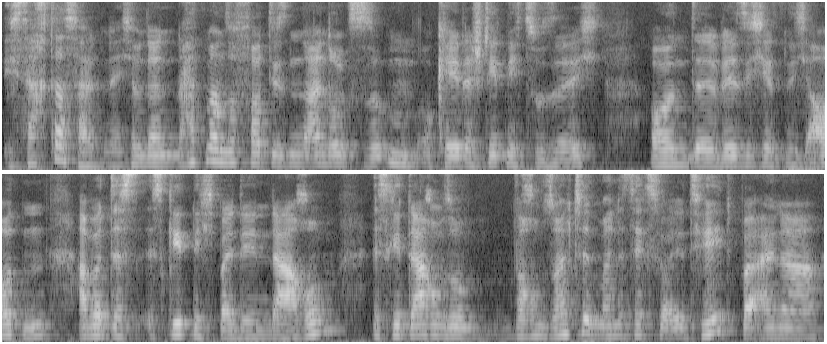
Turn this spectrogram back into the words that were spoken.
ich sag das halt nicht. Und dann hat man sofort diesen Eindruck, so, hm, okay, der steht nicht zu sich und äh, will sich jetzt nicht outen. Aber das, es geht nicht bei denen darum. Es geht darum, so, warum sollte meine Sexualität bei einer,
